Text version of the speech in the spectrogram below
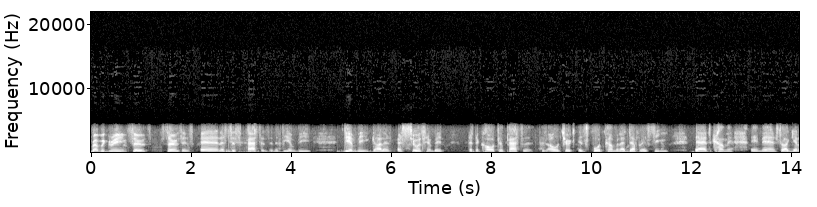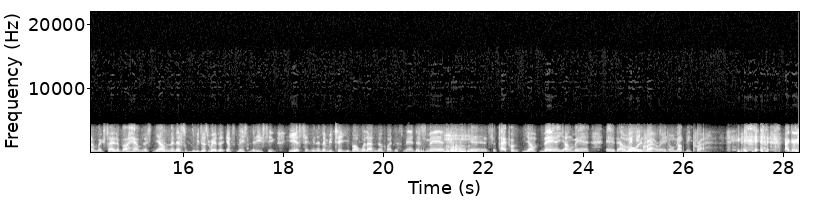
Reverend Green serves serves as and assists pastors in the DMV. DMV, God assures him that that the call to pastor his own church is forthcoming. I definitely see that's coming. Amen. So again, I'm excited about having this young man. That's, we just read the information that he see, he has sent me. And let me tell you about what I know about this man. This man is the type of young man, young man. And Don't I'm make older me cry, Ray. Don't make me cry. I could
